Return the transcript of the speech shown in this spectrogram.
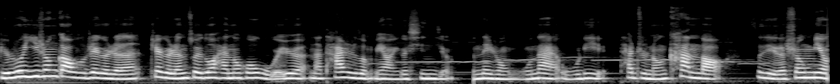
比如说医生告诉这个人，这个人最多还能活五个月，那他是怎么样一个心境？那种无奈无力，他只能看到自己的生命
